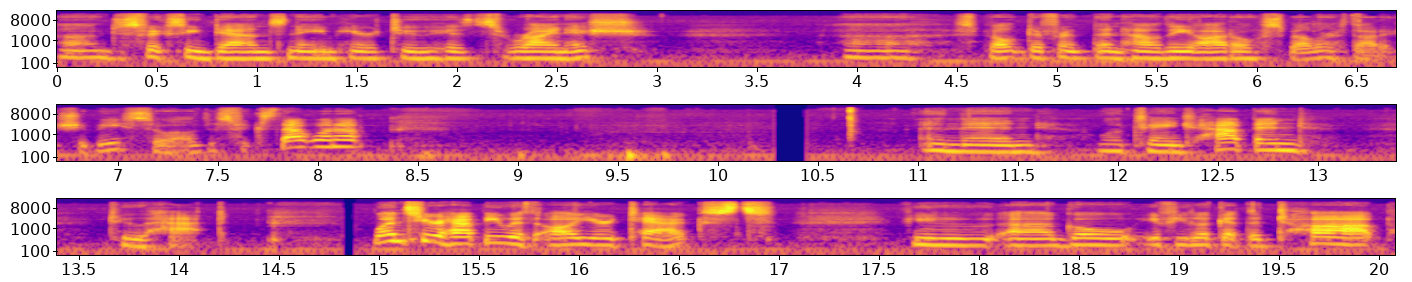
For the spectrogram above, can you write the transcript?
I'm just fixing Dan's name here to his Rhinish. Uh, spelled different than how the auto speller thought it should be, so I'll just fix that one up. And then we'll change happened to hat. Once you're happy with all your texts, if you uh, go, if you look at the top,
